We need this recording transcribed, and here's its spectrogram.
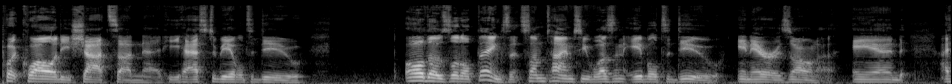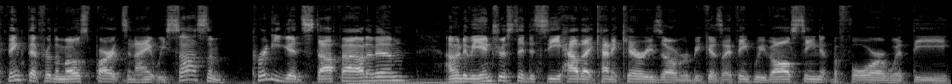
put quality shots on net. He has to be able to do all those little things that sometimes he wasn't able to do in Arizona. And I think that for the most part tonight, we saw some pretty good stuff out of him. I'm going to be interested to see how that kind of carries over because I think we've all seen it before with the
